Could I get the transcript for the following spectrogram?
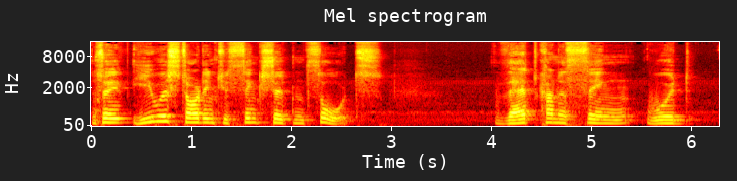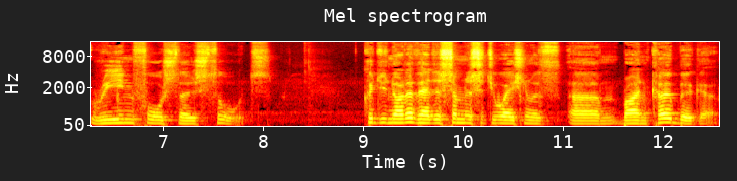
And so he was starting to think certain thoughts. That kind of thing would reinforce those thoughts. Could you not have had a similar situation with um, Bryan Kohberger?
